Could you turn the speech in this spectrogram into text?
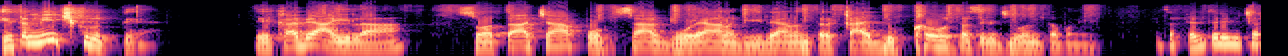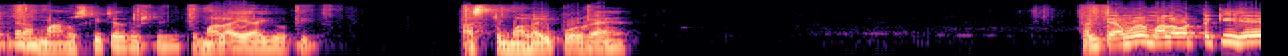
हे तर नीच कृत्य आहे. एखाद्या आईला स्वतःच्या पोटचा गोळ्या गेल्यानंतर काय दुःख होत असेल जिवंतपणे याचा कधीतरी विचार करा. माणुसकीच्या दृष्टीने तुम्हालाही आई होती. आज तुम्हालाही पोरगा आहे. आणि त्यामुळे मला वाटतं की हे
